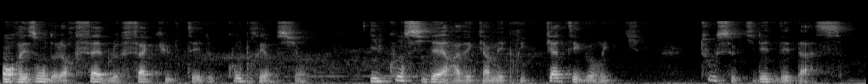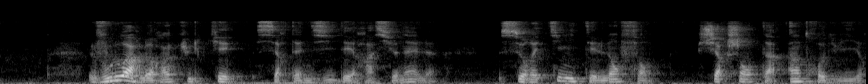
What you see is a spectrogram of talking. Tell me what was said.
En raison de leur faible faculté de compréhension, ils considèrent avec un mépris catégorique tout ce qui les dépasse. Vouloir leur inculquer certaines idées rationnelles serait imiter l'enfant cherchant à introduire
